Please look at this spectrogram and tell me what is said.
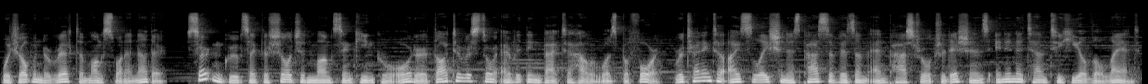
which opened a rift amongst one another. Certain groups like the Shojin monks and Kinkou order thought to restore everything back to how it was before, returning to isolationist pacifism and pastoral traditions in an attempt to heal the land.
